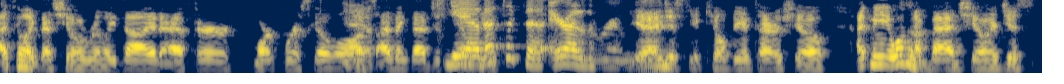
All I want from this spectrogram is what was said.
I feel like that show really died after Mark Briscoe lost. I think that just yeah. killed the That took the air out of the room. yeah, it just it killed the entire show. I mean, it wasn't a bad show. It just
